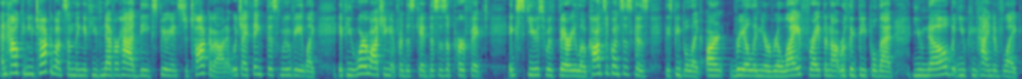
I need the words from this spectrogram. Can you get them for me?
And how can you talk about something if you've never had the experience to talk about it? Which I think this movie, like, if you were watching it for this kid, this is a perfect excuse with very low consequences because these people, like, aren't real in your real life, right? They're not really people that you know, but you can kind of, like,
